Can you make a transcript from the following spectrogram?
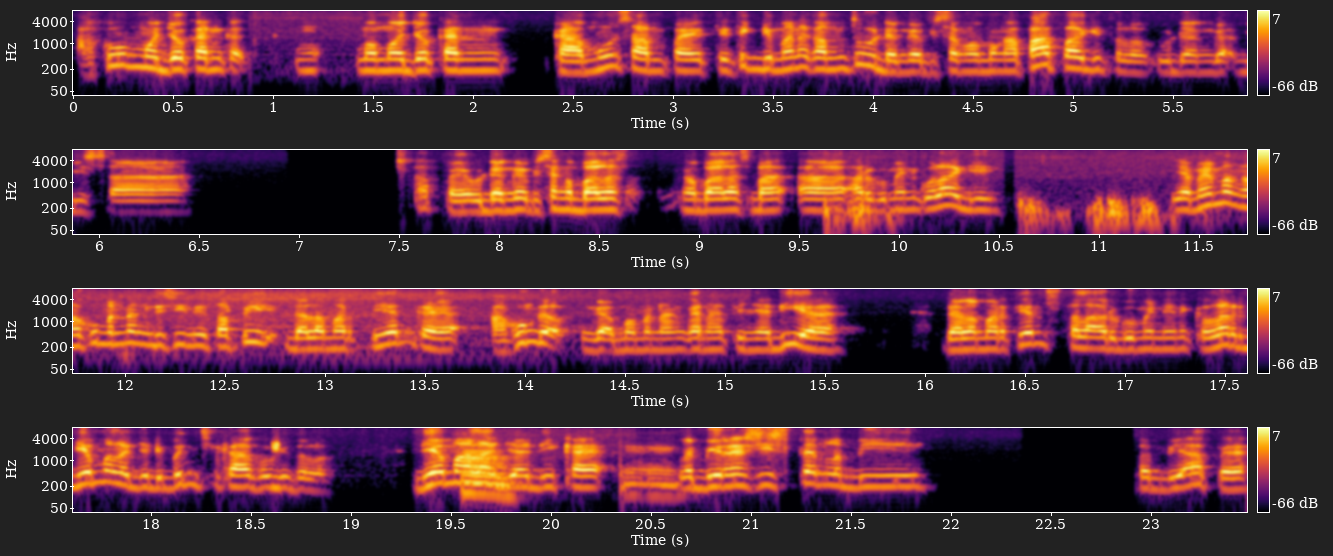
aku memojokkan memojokkan kamu sampai titik di mana kamu tuh udah nggak bisa ngomong apa-apa gitu loh. Udah nggak bisa apa ya udah nggak bisa ngebalas ngebalas uh, argumenku lagi. Ya memang aku menang di sini tapi dalam artian kayak aku nggak nggak memenangkan hatinya dia. Dalam artian setelah argumen ini kelar dia malah jadi benci ke aku gitu loh. Dia malah Hmm. jadi kayak Hmm. lebih resisten lebih lebih apa ya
